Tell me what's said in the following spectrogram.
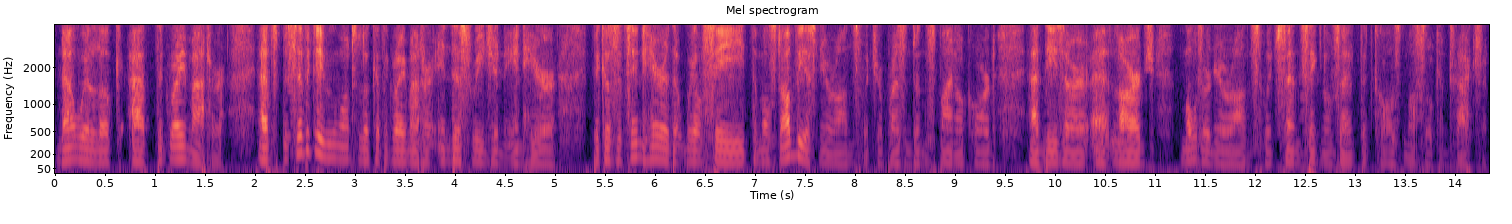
Now we'll look at the grey matter and specifically we want to look at the grey matter in this region in here because it's in here that we'll see the most obvious neurons which are present in the spinal cord and these are uh, large motor neurons which send signals out that cause muscle contraction.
